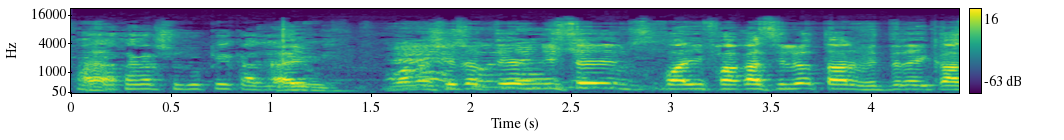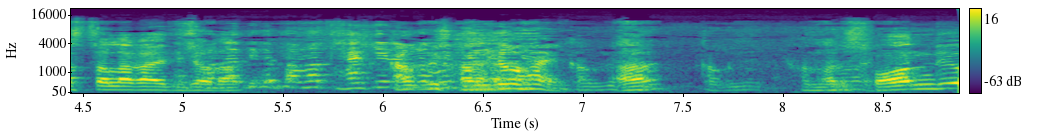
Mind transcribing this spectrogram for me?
ফাঁকা থাকার সুযোগকে কাজে মানে সেটা ট্রেন নিশ্চয়ই বাড়ি ফাঁকা ছিল তার ভিতরে এই কাজটা লাগাই দিছে ওরা হ্যাঁ? সন্দেহ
